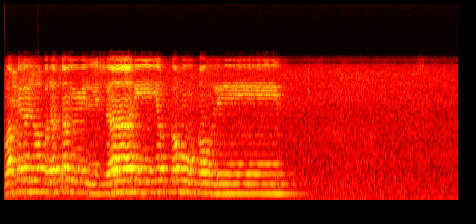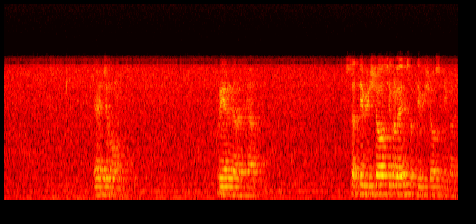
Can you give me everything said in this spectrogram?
واحلل عقدة من لساني يفقه قولي ഏറ്റവും പ്രിയം നിറഞ്ഞ സത്യവിശ്വാസികളെ സത്യവിശ്വാസിനികളെ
